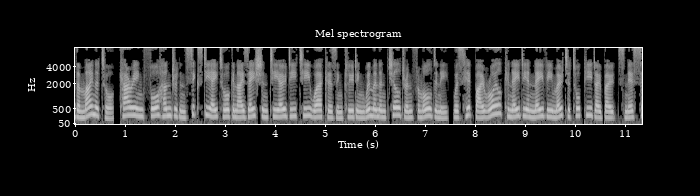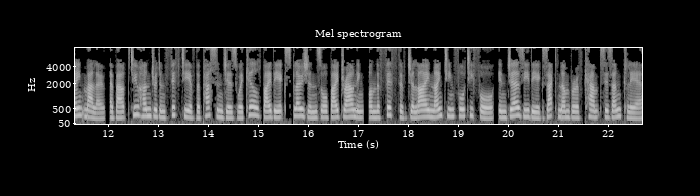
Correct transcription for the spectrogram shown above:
The Minotaur, carrying 468 organization TODT workers including women and children from Alderney, was hit by Royal Canadian Navy motor torpedo boats near St. Malo. About 250 of the passengers were killed by the explosions or by drowning. On 5 July 1944, in Jersey the exact number of camps is unclear.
